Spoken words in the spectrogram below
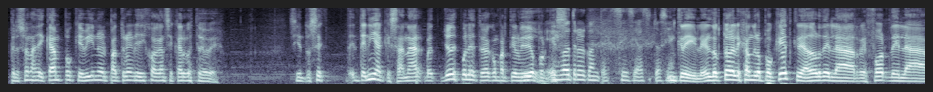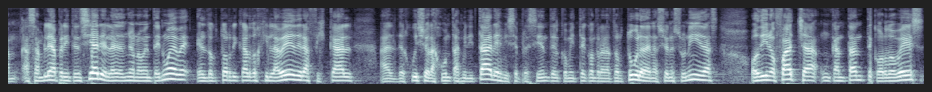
personas de campo que vino el patrón y les dijo háganse cargo de este bebé. Sí, entonces tenía que sanar. Yo después les te voy a compartir el video y porque es, otro el contexto, sí, sí, la situación. Increíble. El doctor Alejandro Poquet, creador de la, de la Asamblea Penitenciaria en el año 99. El doctor Ricardo Gilavedra, fiscal al- del juicio de las juntas militares, vicepresidente del Comité contra la Tortura de Naciones Unidas. Odino Facha, un cantante cordobés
